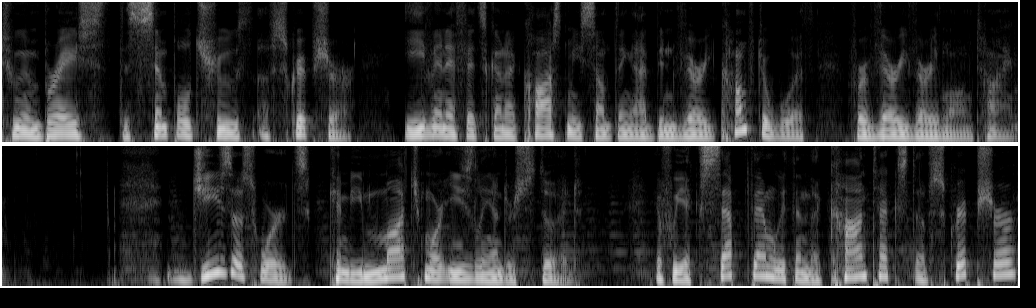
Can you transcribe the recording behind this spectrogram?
to embrace the simple truth of Scripture, even if it's going to cost me something I've been very comfortable with for a very, very long time? Jesus' words can be much more easily understood if we accept them within the context of Scripture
